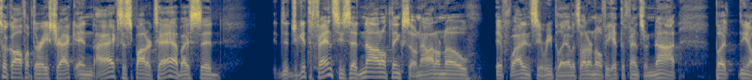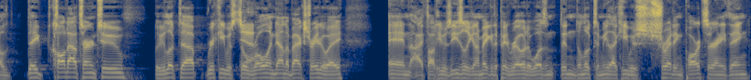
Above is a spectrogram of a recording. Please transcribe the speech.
took off up the racetrack. And I asked his spotter tab. I said, "Did you get the fence?" He said, "No, I don't think so." Now I don't know if I didn't see a replay of it, so I don't know if he hit the fence or not. But you know, they called out turn two. We looked up. Ricky was still Yeah. rolling down the back straightaway, and I thought he was easily going to make it to pit road. It wasn't didn't look to me like he was shredding parts or anything.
